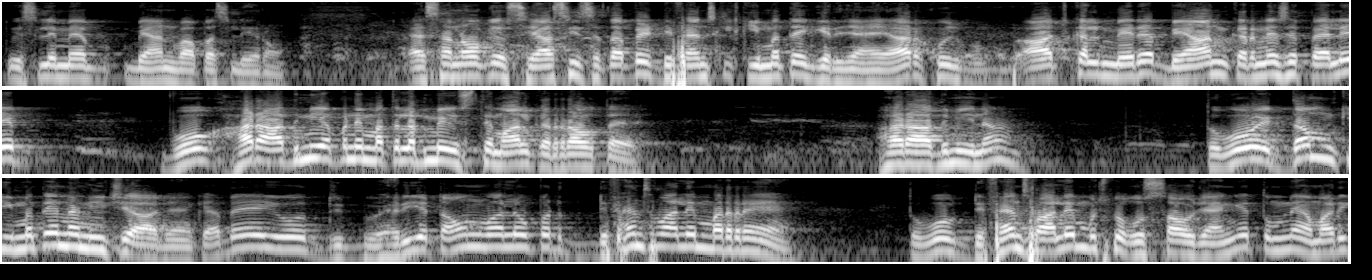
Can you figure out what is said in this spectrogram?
تو اس لیے میں بیان واپس لے رہا ہوں ایسا نہ ہو کہ سیاسی سطح پہ ڈیفینس کی قیمتیں گر جائیں یار آج کل میرے بیان کرنے سے پہلے وہ ہر آدمی اپنے مطلب میں استعمال کر رہا ہوتا ہے ہر آدمی نا تو وہ ایک دم قیمتیں نہ نیچے آ جائیں کہ بھائی وہ بحریہ ٹاؤن والوں پر ڈیفینس والے مر رہے ہیں تو وہ ڈیفینس والے مجھ پہ غصہ ہو جائیں گے تم نے ہماری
